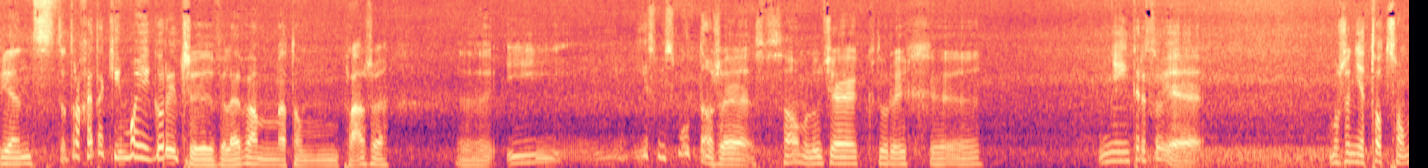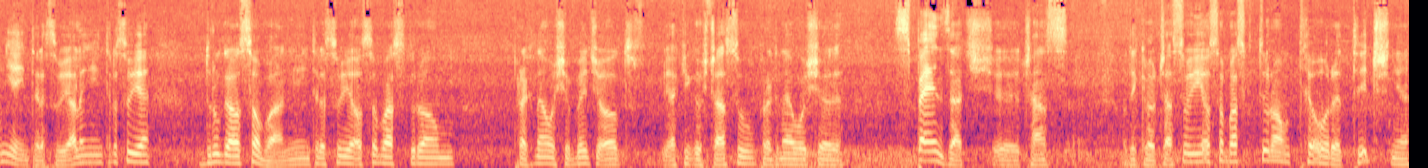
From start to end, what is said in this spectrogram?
Więc to trochę takiej mojej goryczy wylewam na tą plażę yy, i jest mi smutno, że są ludzie, których nie interesuje może nie to, co mnie interesuje, ale nie interesuje druga osoba, nie interesuje osoba, z którą pragnęło się być od jakiegoś czasu, pragnęło się spędzać yy, czas od jakiegoś czasu i osoba, z którą teoretycznie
